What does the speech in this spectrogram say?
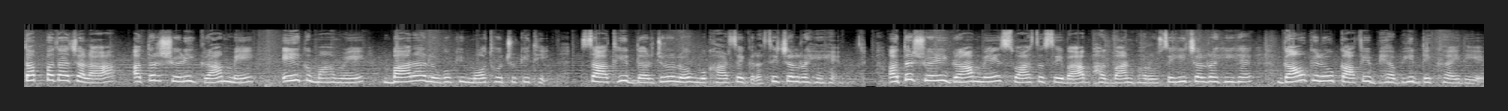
तब पता चला, अतरशेड़ी ग्राम में एक माह में 12 लोगों की मौत हो चुकी थी। साथ ही दर्जनों लोग बुखार से ग्रसित चल रहे हैं। अतरश्रेणी ग्राम में स्वास्थ्य सेवा भगवान भरोसे ही चल रही है। गाँव के लोग काफ़ी भयभीत दिखाई दिए,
